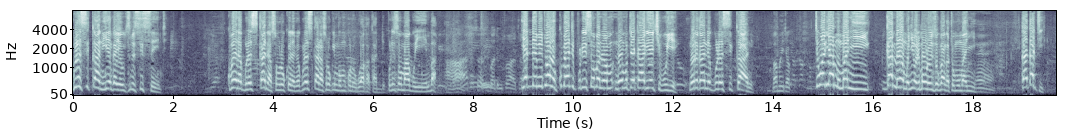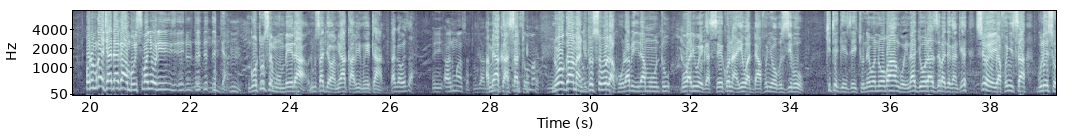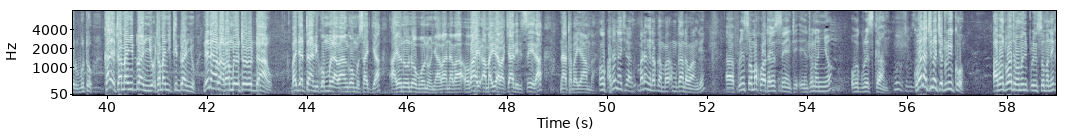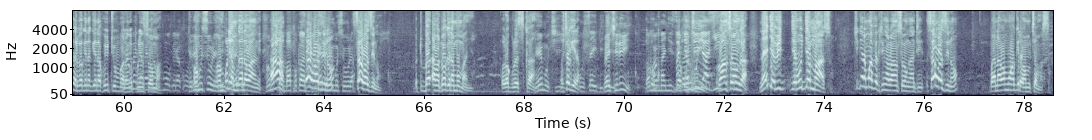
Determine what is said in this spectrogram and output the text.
gulesikaani ye nga yezibe si sente kubeera gulesikaani asobola okwerabya gulesikaani asobola okuyimba omukolo ogwakakadde pulinsi oma aguyimba. Yadde emitwalo kuba nti pulinsi oma n'omuteeka ali ekibuye noteekani ne gulesikaani tewali amumanyi gambira mwenyini olimu oluyinza okuba nga tomumanyi. Kakati ono mugaye kyadagamba oli simanyi oli ng'otuuse mu mbeera oli musajja wa myaka abiri mu etaano. Tagaweza amyaka asatu. N'ogamba nti tosobola kulabirira muntu gwe wali weegasseeko naye wadde afunye obuzibu. Kitegeeza ekyo n'obanga olina gy'olaze bajaga nti "Eh, si oyo yafunyisa guleesa olubuto. Kale tamanyikiddwa nnyo. Naye naabo abamwetolodde awo bajja tandika omulabanga omusajja ayonoona obwonoonyi abaana ba oba amalira abakyala ebiseera n'atabayamba. Ate nekira mbadde ngenda kugamba muganda wange uh, prince oma kwatayo sente entono nnyo obwe grescan kubana kino kyetuliko abantu bati bamanyi prince oma naye kati bagenda genda ku youtube banonye prince oma Tebimusuula Om- ompulira muganda wange. Ah, saawa naye zino saawa zino abantu bagenda mumanya olwa grescan naye muki okitegeera? lwekiri ki? lwansonga naye gye bujja mu maaso kigenda mu affectinga lwansonga nti saawa zino bano abamuwagira bamucamusa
